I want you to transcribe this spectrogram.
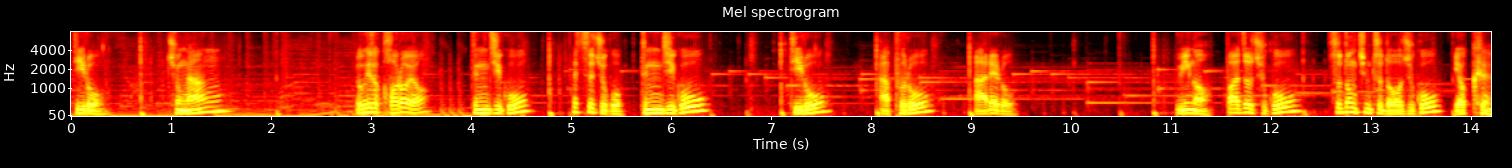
뒤로 중앙. 여기서 걸어요. 등지고 패스 주고 등지고 뒤로 앞으로 아래로. 윙어 빠져주고 수동 침투 넣어주고 여크.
